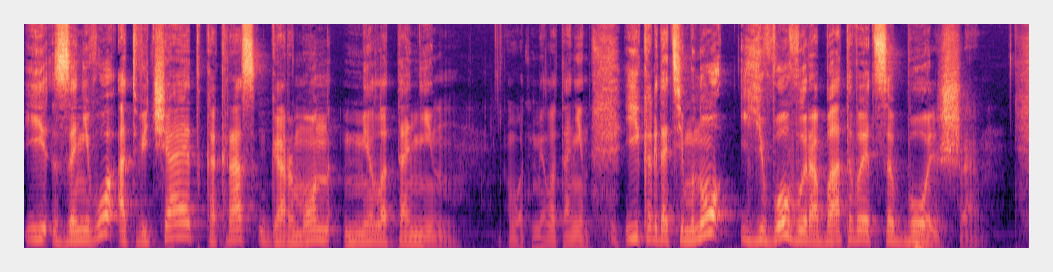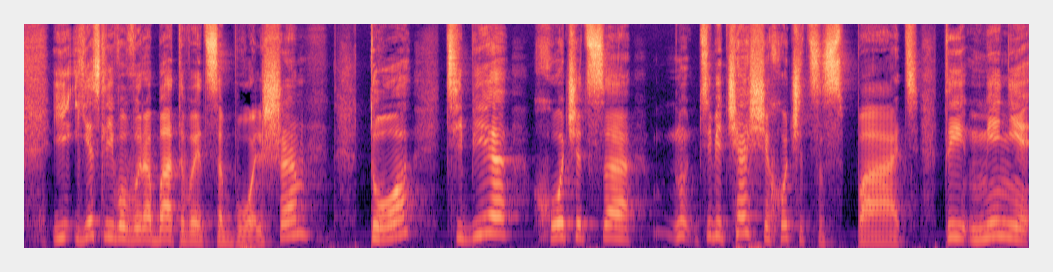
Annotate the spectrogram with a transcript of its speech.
И за него отвечает как раз гормон мелатонин. Вот, мелатонин. И когда темно, его вырабатывается больше. И если его вырабатывается больше, то тебе хочется ну, тебе чаще хочется спать, ты менее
